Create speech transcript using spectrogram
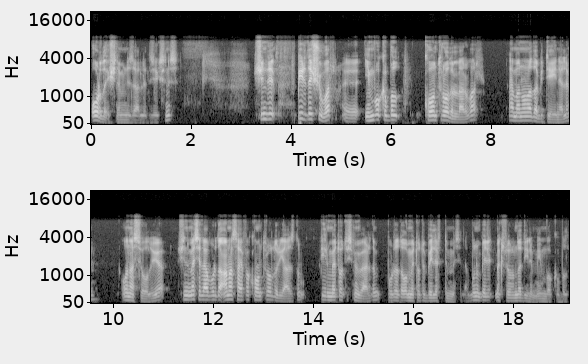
orada işleminizi halledeceksiniz. Şimdi bir de şu var. E, invocable controller'lar var. Hemen ona da bir değinelim. O nasıl oluyor? Şimdi mesela burada ana sayfa controller yazdım. Bir metot ismi verdim. Burada da o metodu belirttim mesela. Bunu belirtmek zorunda değilim invocable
